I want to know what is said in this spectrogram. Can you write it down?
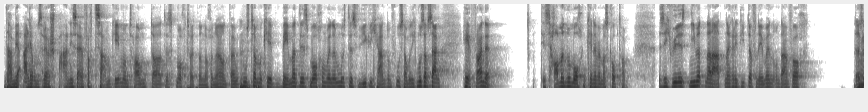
da haben wir alle unsere Ersparnisse einfach zusammengegeben und haben da das gemacht halt noch. Ne? Und weil wir gewusst haben, okay, wenn wir das machen wollen, dann muss das wirklich Hand und Fuß haben. Und ich muss auch sagen, hey, Freunde, das haben wir nur machen können, wenn wir es gehabt haben. Also ich würde jetzt niemanden raten, einen Kredit aufnehmen und einfach also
